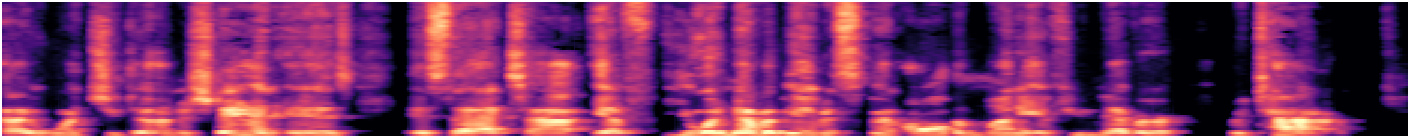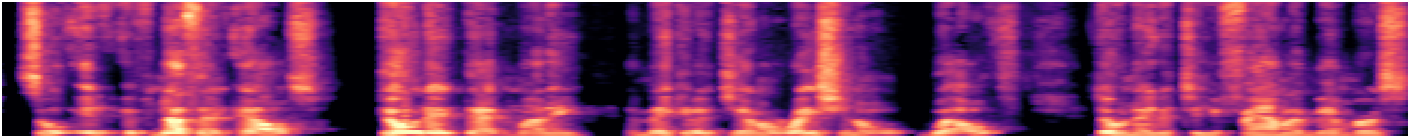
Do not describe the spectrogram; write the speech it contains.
I want you to understand is, is that uh, if you will never be able to spend all the money if you never retire. So if, if nothing else, donate that money and make it a generational wealth. Donate it to your family members,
